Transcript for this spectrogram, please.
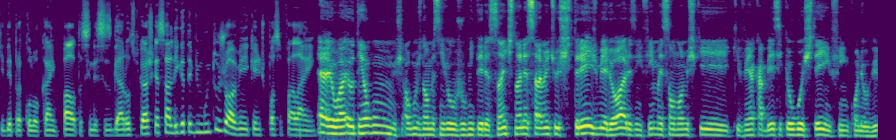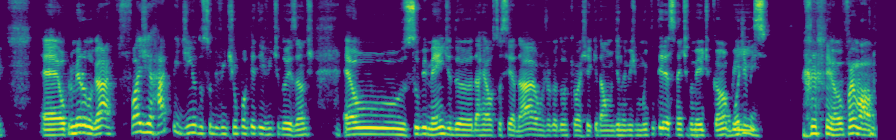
que dê para colocar em pauta, assim, desses garotos? Porque eu acho que essa liga teve muito jovem aí que a gente possa falar, hein? É, eu, eu tenho alguns, alguns nomes, assim, que eu julgo interessantes, não é necessariamente os três melhores, enfim, mas são nomes que, que vêm à cabeça e que eu gostei, enfim, quando eu vi. É, o primeiro lugar, foge rapidinho do Sub-21 porque tem 22 anos, é o Submend da Real Sociedade, um jogador que eu achei que dá um dinamismo muito interessante no meio de campo. E, de Foi mal.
